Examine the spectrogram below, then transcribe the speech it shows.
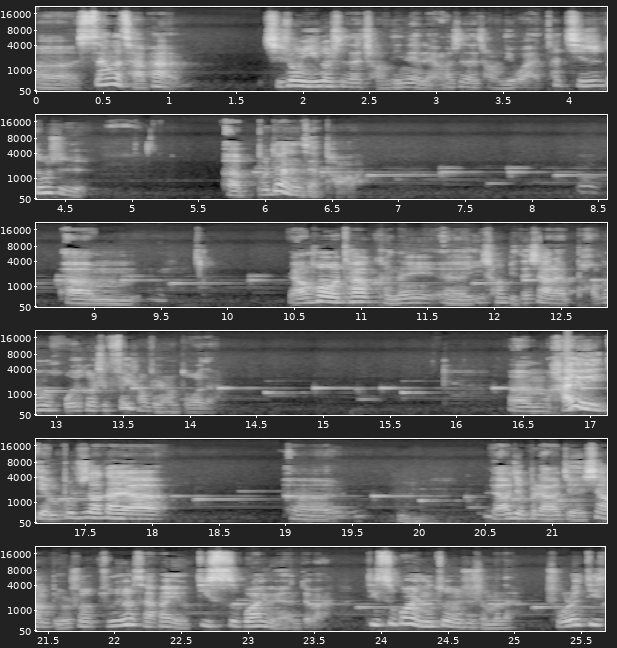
呃，三个裁判，其中一个是在场地内，两个是在场地外，他其实都是呃不断的在跑。嗯，然后他可能呃一场比赛下来跑动的回合是非常非常多的。嗯，还有一点不知道大家。呃，了解不了解？像比如说足球裁判有第四官员，对吧？第四官员的作用是什么呢？除了第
